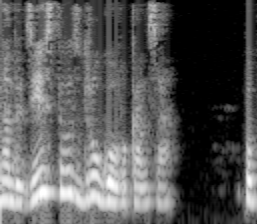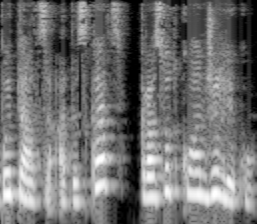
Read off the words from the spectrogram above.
надо действовать с другого конца. Попытаться отыскать красотку Анжелику.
